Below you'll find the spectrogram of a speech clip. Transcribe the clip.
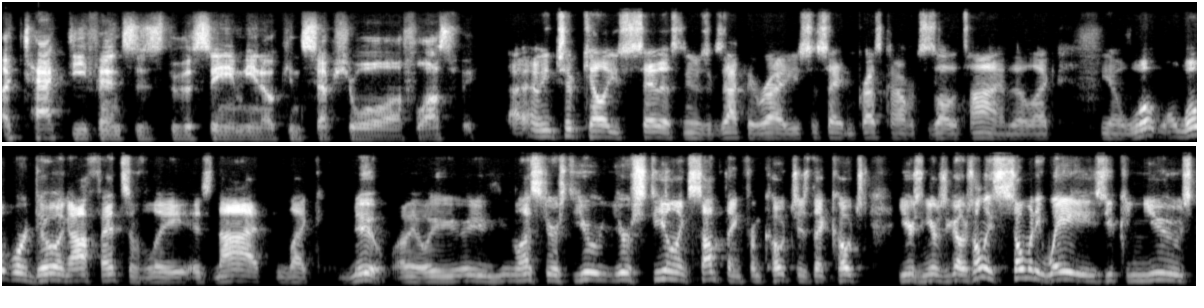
attack defenses through the same you know conceptual uh, philosophy I mean, Chip Kelly used to say this, and he was exactly right. He used to say it in press conferences all the time that, like, you know, what what we're doing offensively is not like new. I mean, unless you're, you're you're stealing something from coaches that coached years and years ago. There's only so many ways you can use,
